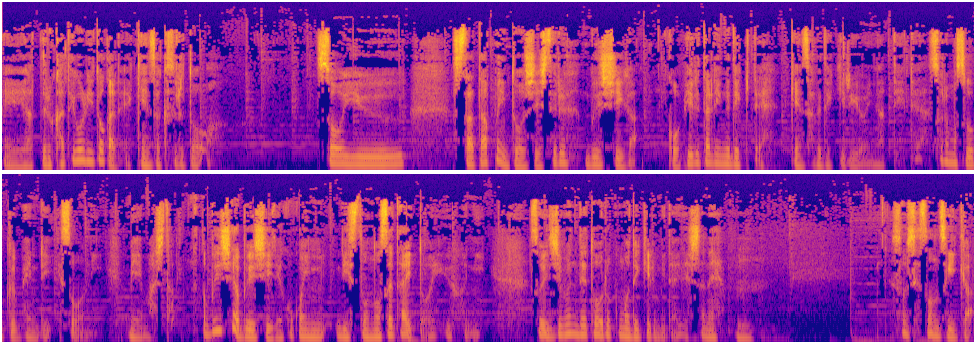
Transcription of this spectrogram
えー、やってるカテゴリーとかで検索すると、そういうスタートアップに投資してる VC がこうフィルタリングできて検索できるようになっていて、それもすごく便利そうに見えました。VC は VC でここにリストを載せたいというふうに、そういう自分で登録もできるみたいでしたね。うん。そしてその次が、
